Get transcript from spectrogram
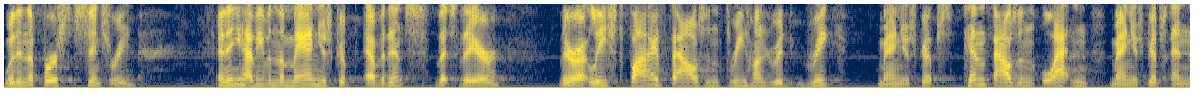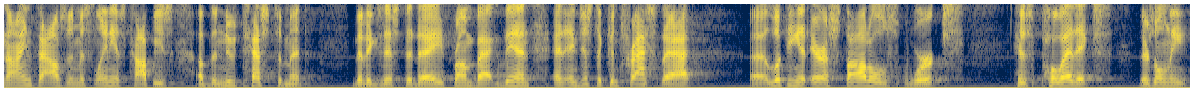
within the first century. And then you have even the manuscript evidence that's there. There are at least 5,300 Greek manuscripts, 10,000 Latin manuscripts, and 9,000 miscellaneous copies of the New Testament that exist today from back then. And, and just to contrast that, uh, looking at Aristotle's works, his Poetics, there's only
